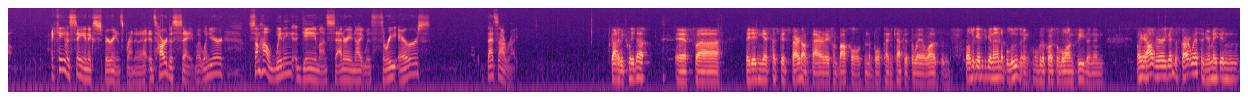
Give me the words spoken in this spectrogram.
I can't even say inexperience, Brendan. It's hard to say, but when you're somehow winning a game on Saturday night with three errors, that's not right. It's got to be cleaned up. If uh, they didn't get such a good start on Saturday from Buchholz and the bullpen kept it the way it was, and those are games you're going to end up losing over the course of a long season. And well, you're not very good to start with, and you're making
